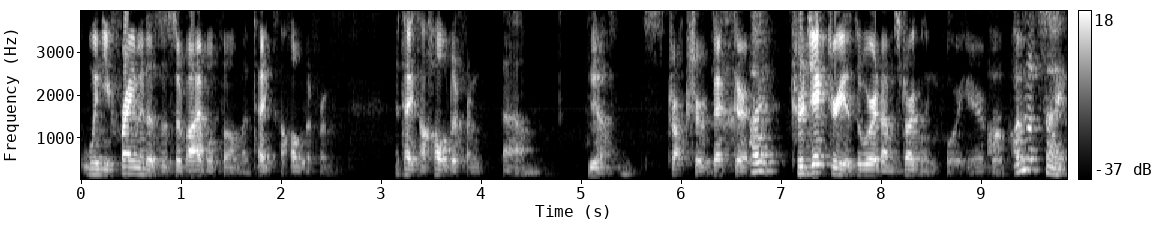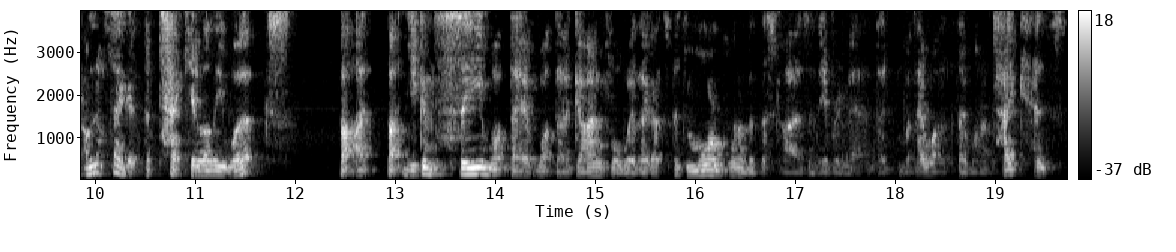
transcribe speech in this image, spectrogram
when you frame it as a survival film, it takes a whole different. It takes a whole different um, Yeah. structure, vector. I, Trajectory is the word I'm struggling for here. But I'm not saying I'm not saying it particularly works, but I, but you can see what they what they're going for. Where they got it's more important that this guy is an everyman. They they want they want to take his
